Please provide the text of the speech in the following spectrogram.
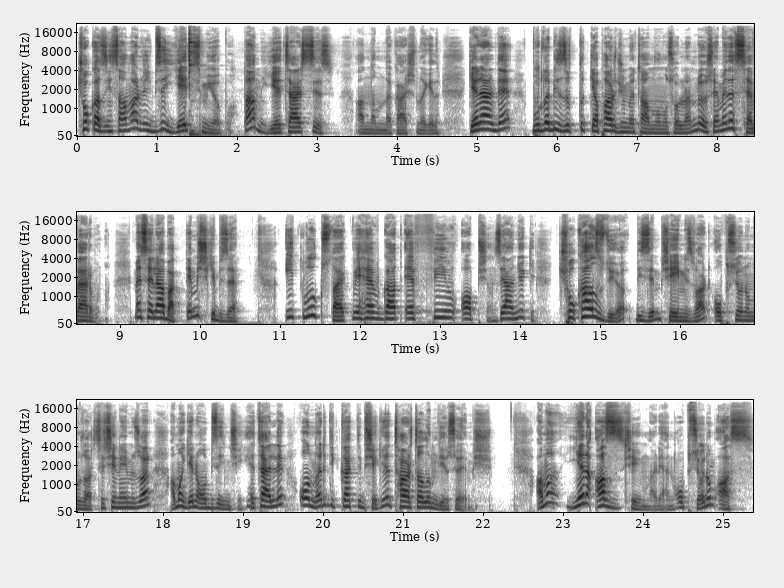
Çok az insan var ve bize yetmiyor bu. Tamam mı? Yetersiz anlamında karşımıza gelir. Genelde burada bir zıtlık yapar cümle tamamlama sorularında ÖSYM de sever bunu. Mesela bak demiş ki bize It looks like we have got a few options. Yani diyor ki çok az diyor bizim şeyimiz var, opsiyonumuz var, seçeneğimiz var ama gene o bizim için yeterli. Onları dikkatli bir şekilde tartalım diye söylemiş. Ama yine az şeyim var yani opsiyonum az.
